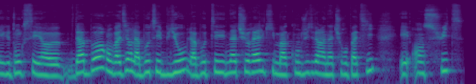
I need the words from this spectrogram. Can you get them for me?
Et donc c'est euh, d'abord, on va dire, la beauté bio, la beauté naturelle qui m'a conduite vers la naturopathie. Et ensuite,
